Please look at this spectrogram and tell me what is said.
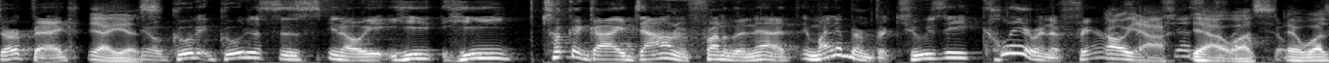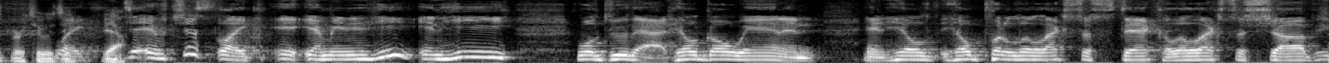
dirtbag. Yeah, he is. You know, Gudas is you know he he took a guy down in front of the net. It might have been Bertuzzi, clear interference. Oh yeah, yeah, it was. him. It was Bertuzzi. Like yeah, it was just like I mean he and he will do that. He'll go in and and he'll he'll put a little extra stick, a little extra shove. He,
